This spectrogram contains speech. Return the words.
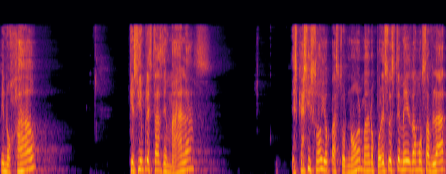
enojado, que siempre estás de malas. Es que así soy yo, pastor, no, hermano. Por eso este mes vamos a hablar,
